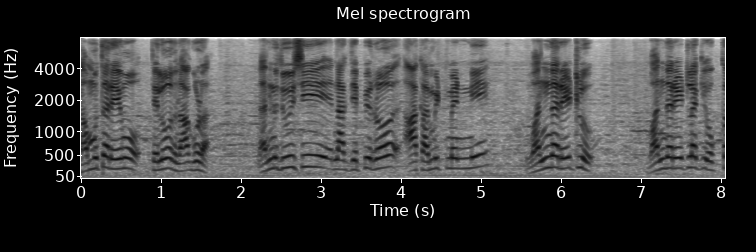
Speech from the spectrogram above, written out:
నమ్ముతారేమో తెలియదు నాకు కూడా. నన్ను చూసి నాకు చెప్పిర్రో ఆ కమిట్మెంట్ని వంద రేట్లు వంద రేట్లకి ఒక్క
